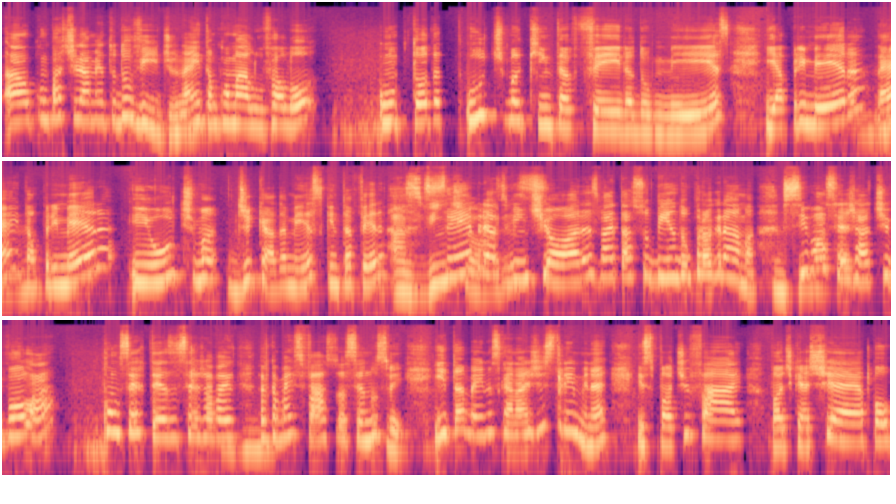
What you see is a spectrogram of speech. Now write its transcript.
ao compartilhamento do vídeo, né? Então, como a Lu falou, um- toda última quinta-feira do mês e a primeira, né? Então, primeira e última de cada mês, quinta-feira. Às 20 Sempre às horas. 20 horas vai estar subindo um programa. Se você já ativou lá, com certeza você já vai, vai ficar mais fácil você nos ver. E também nos canais de streaming, né? Spotify, podcast Apple,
